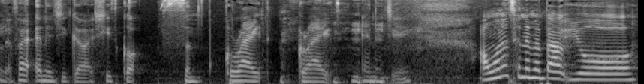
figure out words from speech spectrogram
Love her energy, guys. She's got some great, great energy. I want to tell them about your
